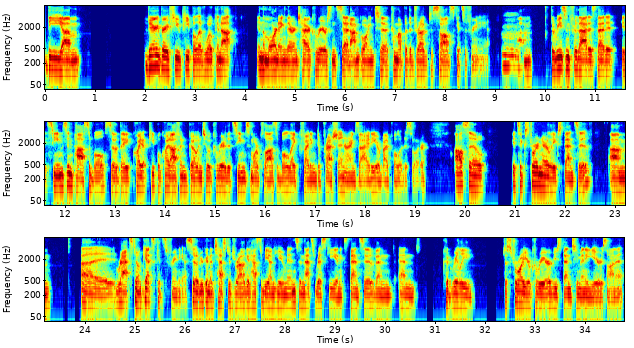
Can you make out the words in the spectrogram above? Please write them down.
the um, very, very few people have woken up in the morning their entire careers and said, I'm going to come up with a drug to solve schizophrenia. Mm. Um, the reason for that is that it it seems impossible. So they quite people quite often go into a career that seems more plausible, like fighting depression or anxiety or bipolar disorder. Also, it's extraordinarily expensive. Um, uh, rats don't get schizophrenia. So if you're going to test a drug, it has to be on humans, and that's risky and expensive, and and could really destroy your career if you spend too many years on it.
